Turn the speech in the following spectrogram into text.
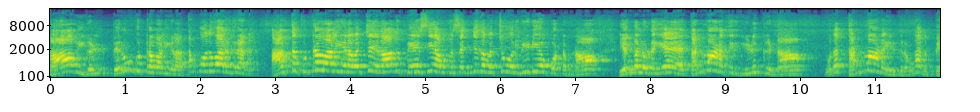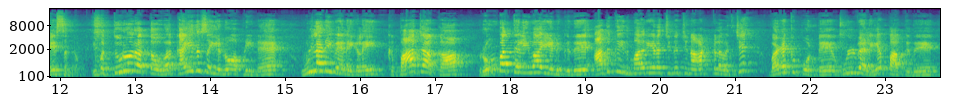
காவிகள் பெரும் குற்றவாளிகளாக தான் பொதுவாக இருக்கிறாங்க. அந்த குற்றவாளிகளை வச்சு ஏதாவது பேசி அவங்க செஞ்சதை வச்சு ஒரு வீடியோ போட்டோம்னா எங்களுடைய தன்மானத்திற்கு இழுக்குன்னா முத தன்மானம் இருக்கிறவங்க அதை பேசட்டும். இப்ப துருரத்தோவை கைது செய்யணும் அப்படின்னு உள்ளடி வேலைகளை க- பாஜக ரொம்ப தெளிவா எடுக்குது. அதுக்கு இது மாதிரியான சின்ன சின்ன ஆட்களை வச்சு வழக்கு போட்டு உள் வேலையை பார்க்குது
